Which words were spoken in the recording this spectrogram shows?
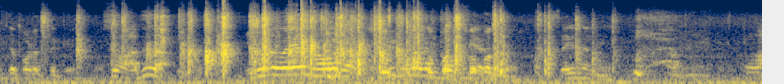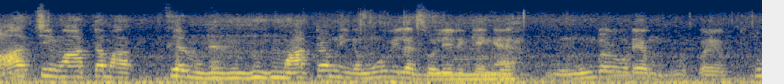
இந்த படத்துக்கு. சோ அதுதான். இவ்வளவு வயது ஆட்சி மாற்றம் அரசியல் மாற்றம் நீங்க மூவில சொல்லியிருக்கீங்க. உங்களுடைய டூ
